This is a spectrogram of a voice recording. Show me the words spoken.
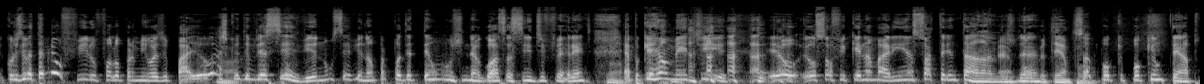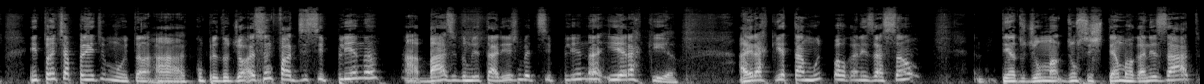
Inclusive, até meu filho falou para mim hoje, pai, eu acho oh. que eu deveria servir. Não servir, não, para poder ter uns negócios assim diferentes. Oh. É porque realmente eu, eu só fiquei na Marinha só 30 anos. É, né? Pouco tempo. Só pouco, pouquinho tempo. Então a gente aprende muito a, a cumpridor de ordens. A gente fala disciplina, a base do militarismo é disciplina e hierarquia. A hierarquia está muito para organização dentro de, uma, de um sistema organizado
